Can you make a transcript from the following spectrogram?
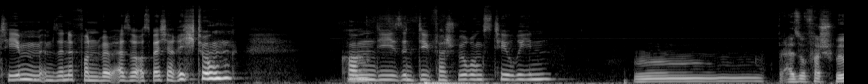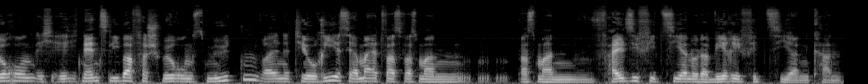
Themen im Sinne von, also aus welcher Richtung kommen hm. die, sind die Verschwörungstheorien? Hm, also Verschwörung, ich, ich nenne es lieber Verschwörungsmythen, weil eine Theorie ist ja immer etwas, was man, was man falsifizieren oder verifizieren kann.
